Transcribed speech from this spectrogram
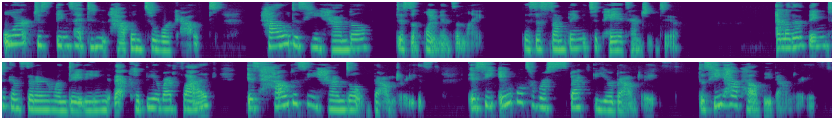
or just things that didn't happen to work out? How does he handle disappointments in life? This is something to pay attention to. Another thing to consider when dating that could be a red flag is how does he handle boundaries? Is he able to respect your boundaries? Does he have healthy boundaries?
